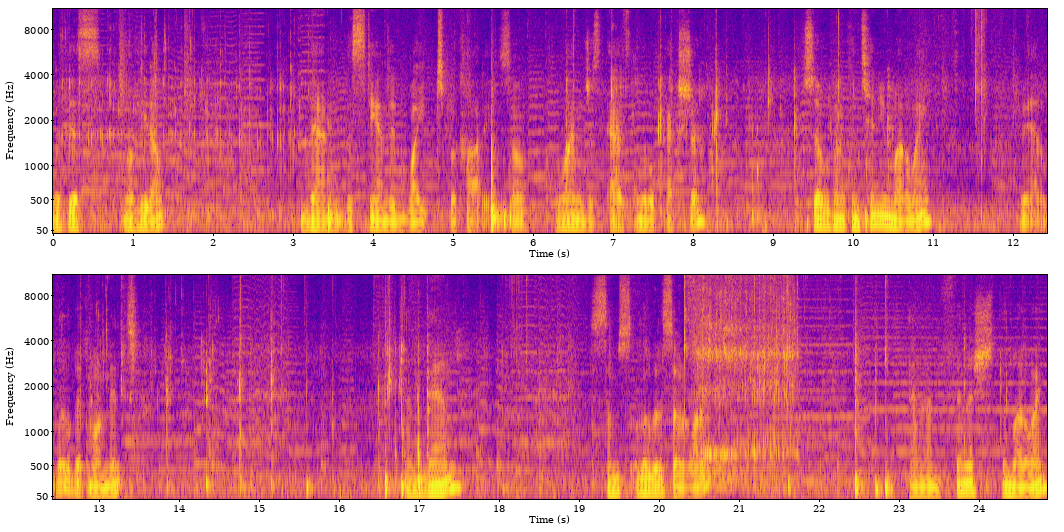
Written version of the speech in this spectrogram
with this mojito than the standard white Bacardi. So the limon just adds a little extra. So we're going to continue muddling. We add a little bit more mint. And then some a little bit of soda water. And then finish the muddling.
